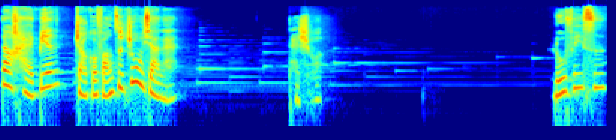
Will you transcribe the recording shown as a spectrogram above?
到海边找个房子住下来。他说。卢菲斯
